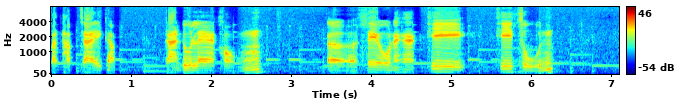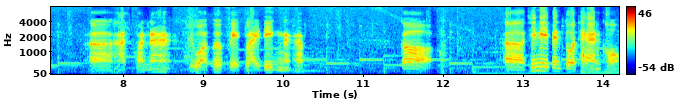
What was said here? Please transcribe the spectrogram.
ประทับใจกับการดูแลของเออเซลล์นะฮะที่ ที่ศูนย์ฮัตควาน่าหรือว่า Perfect Riding นะครับ ก็ที่นี่เป็นตัวแทนของ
